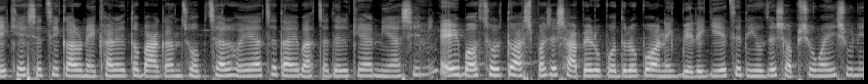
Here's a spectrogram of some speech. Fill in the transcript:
রেখে এসেছি, কারণ এখানে তো বাগান ঝোপঝাড় হয়ে আছে, তাই বাচ্চাদেরকে আর নিয়ে আসিনি। এই বছর তো আশপাশে সাপের উপদ্রবও অনেক বেড়ে গিয়েছে নিউজে সবসময়ই শুনি,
